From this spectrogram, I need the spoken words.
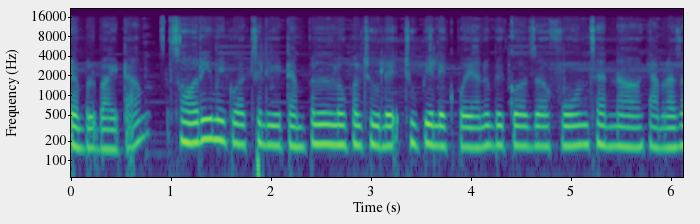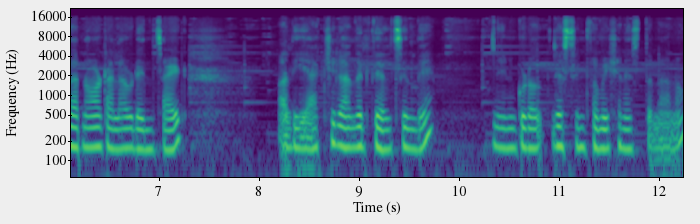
టెంపుల్ బయట. సారీ మీకు యాక్చువల్లీ టెంపుల్ లోపల చూలే చూపించలేకపోయాను because phones and cameras are not allowed inside అది యాక్చువల్లీ అందరికి తెలిసిందే. నేను కూడా జస్ట్ ఇన్ఫర్మేషన్ ఇస్తున్నాను.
